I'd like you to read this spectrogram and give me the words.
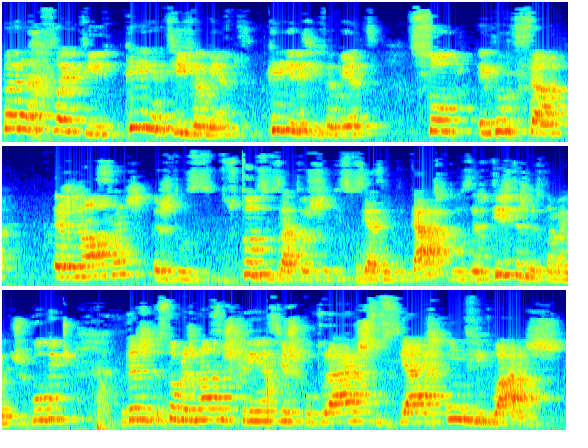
para refletir criativamente criativamente sobre aquilo que são as nossas, as dos, de todos os atores sociais implicados, dos artistas, mas também dos públicos, das, sobre as nossas experiências culturais, sociais, individuais.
